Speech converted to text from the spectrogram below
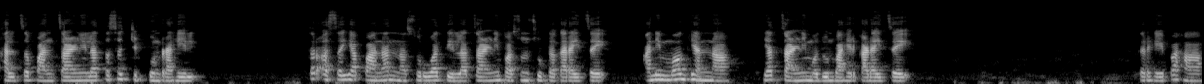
खालचं पान चाळणीला तसंच चिटकून राहील. तर असं या पानांना सुरुवातीला चाळणीपासून सुटं करायचंय आणि मग ह्यांना या चाळणीमधून बाहेर काढायचंय. तर हे पहा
